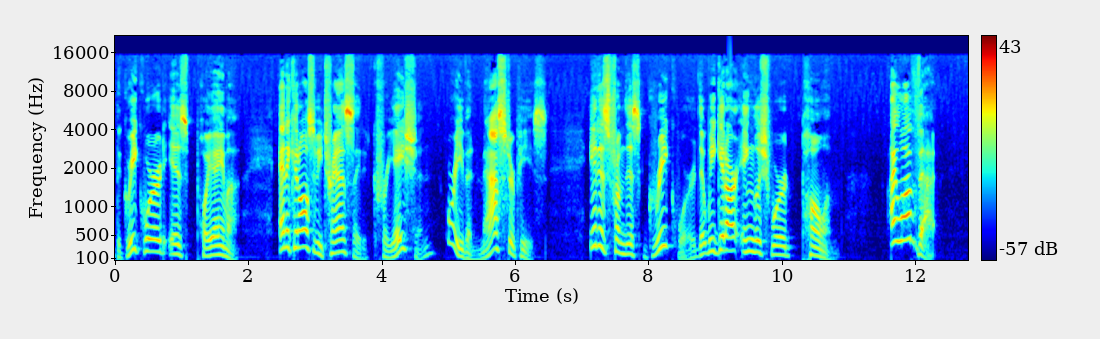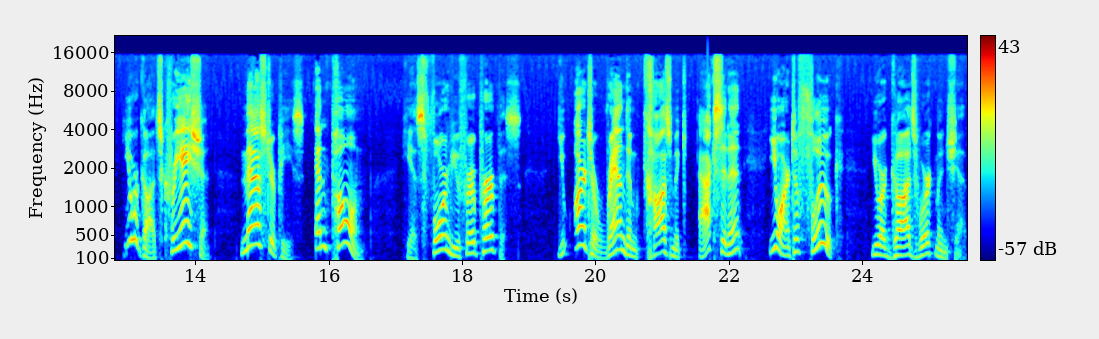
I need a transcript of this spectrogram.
The Greek word is poema, and it can also be translated creation or even masterpiece. It is from this Greek word that we get our English word poem. I love that. You are God's creation, masterpiece, and poem. He has formed you for a purpose. You aren't a random cosmic accident. You aren't a fluke. You are God's workmanship.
